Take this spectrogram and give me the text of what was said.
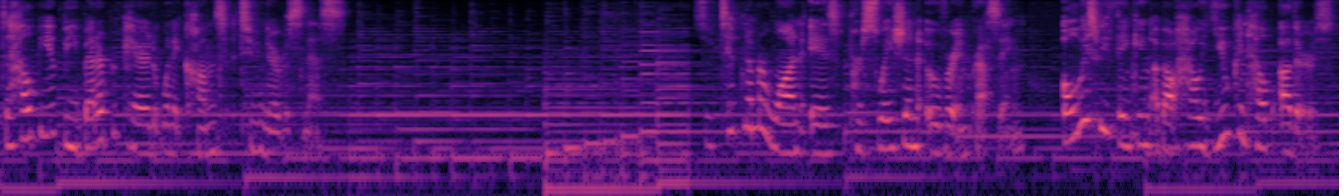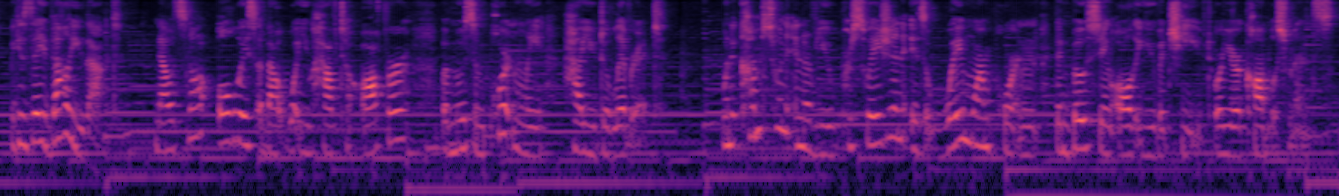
to help you be better prepared when it comes to nervousness. So tip number one is persuasion over impressing. Always be thinking about how you can help others because they value that. Now, it's not always about what you have to offer, but most importantly, how you deliver it. When it comes to an interview, persuasion is way more important than boasting all that you've achieved or your accomplishments.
